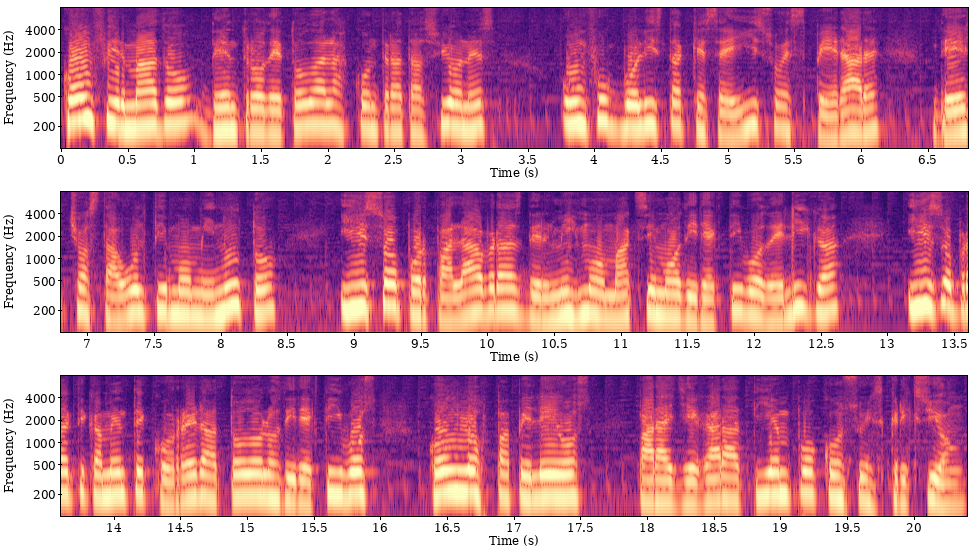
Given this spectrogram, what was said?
confirmado dentro de todas las contrataciones, un futbolista que se hizo esperar, de hecho hasta último minuto, hizo por palabras del mismo máximo directivo de liga, hizo prácticamente correr a todos los directivos con los papeleos para llegar a tiempo con su inscripción.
